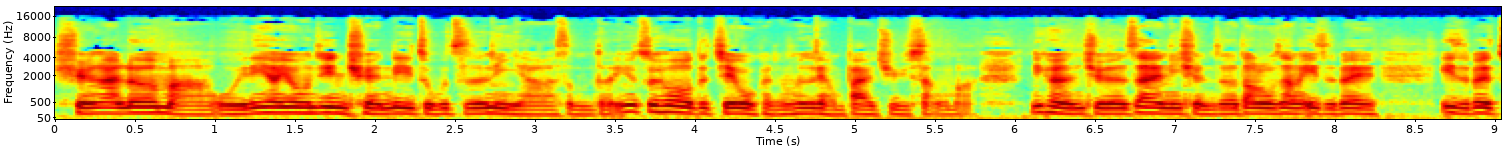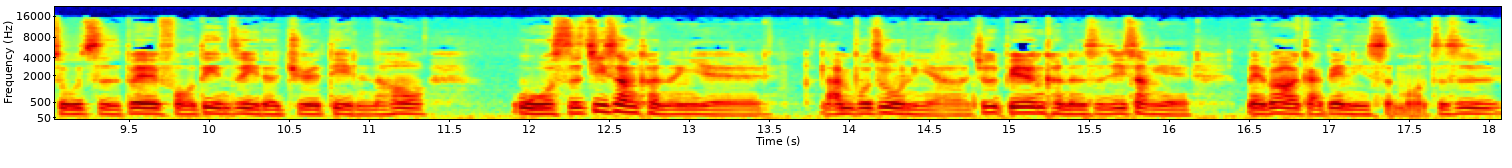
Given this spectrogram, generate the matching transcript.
悬崖勒马，我一定要用尽全力阻止你啊什么的，因为最后的结果可能会是两败俱伤嘛。你可能觉得在你选择道路上一直被一直被阻止、被否定自己的决定，然后我实际上可能也拦不住你啊。就是别人可能实际上也没办法改变你什么，只是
